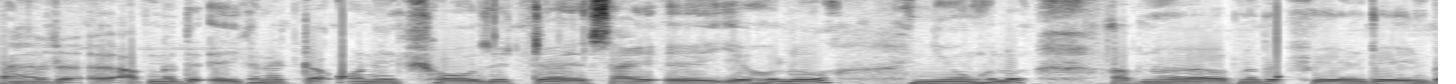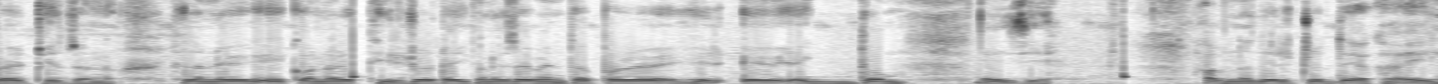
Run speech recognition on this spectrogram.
আর আপনাদের এইখানে একটা অনেক সহজ একটা সাই- ইয়ে হলো, নিয়ম হলো আপনারা আপনাদের ফ্রেন্ডের ইনভাইটের জন্য। সেজন্য এই- কর্নারে থ্রি ডট যাবেন, তারপরে একদম এই যে আপনাদের একটু দেখাই।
